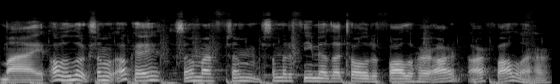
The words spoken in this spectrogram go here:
my oh look some okay some of my some some of the females I told to follow her are are following her.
